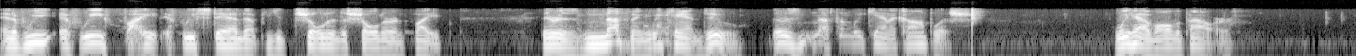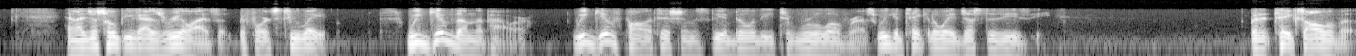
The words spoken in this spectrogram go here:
And if we if we fight, if we stand up shoulder to shoulder and fight, there is nothing we can't do. There is nothing we can't accomplish. We have all the power. And I just hope you guys realize it before it's too late. We give them the power. We give politicians the ability to rule over us. We could take it away just as easy. But it takes all of us,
